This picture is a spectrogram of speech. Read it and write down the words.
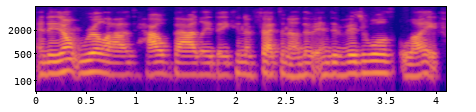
and they don't realize how badly they can affect another individual's life.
